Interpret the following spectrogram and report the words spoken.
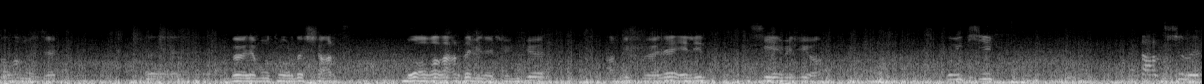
falan olacak. Ee, böyle motorda şart. Bu havalarda bile çünkü hafif böyle elin üşüyebiliyor. Quick shift tartışılır.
